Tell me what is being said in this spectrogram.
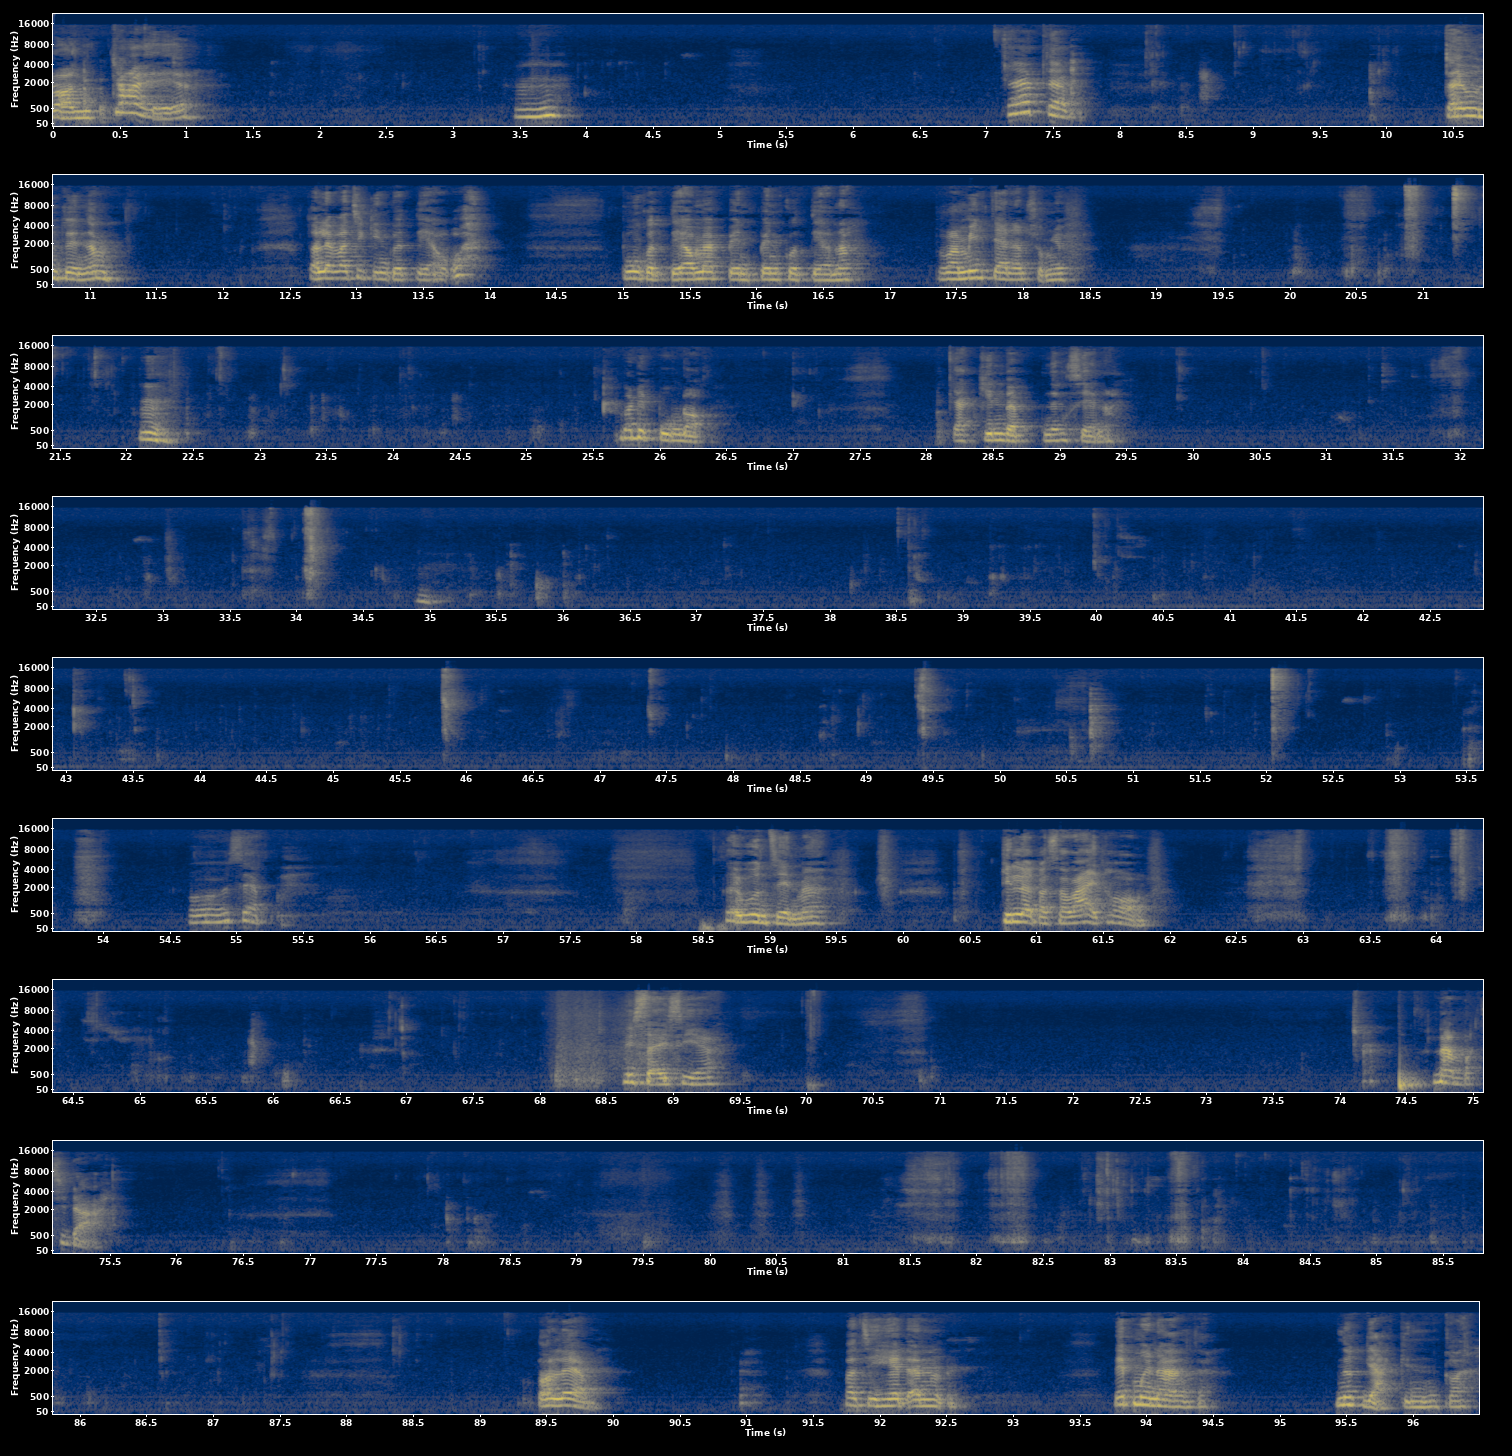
ร้อนใจอืมแซ่บแซ่บใจอุ่นเจนน้ำตอนแรกว่าจะกินก๋วยเตี๋ยวโอ๊ยปรุงก๋วยเตี๋ยวแมาเป็นเป็นก๋วยเตี๋ยวนะ ว่ามีแจน้ำสมอยู่ อืมไม่ได้ปรุงดอก อยากกินแบบนึ่งเสียนะ อ้ยแซ่บใส่วุ้นเส้นมากกินแล้วก็สบายท้องนิสัยเสีย น้ำบักชิดา ต อนแรกว่าจิเฮ็ดอันเล็บมือนางจ้ะนึกอยากกินก่อน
